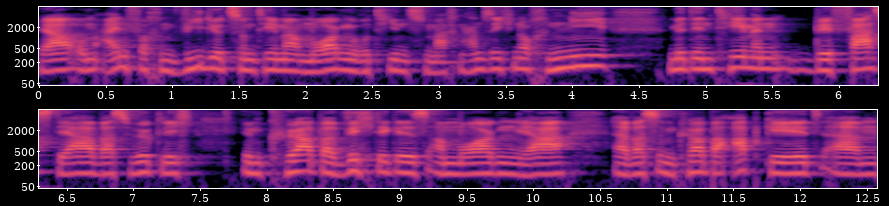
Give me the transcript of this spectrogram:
ja, um einfach ein Video zum Thema Morgenroutinen zu machen, haben sich noch nie mit den Themen befasst, ja, was wirklich im Körper wichtig ist am Morgen, ja, äh, was im Körper abgeht, ähm,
